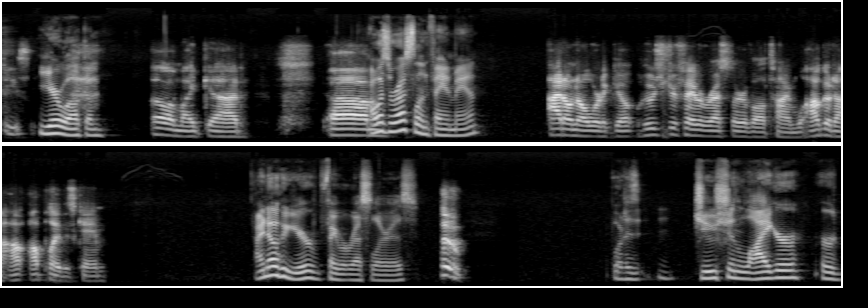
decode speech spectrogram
Jeez. You're welcome. Oh my god. Um, I was a wrestling fan, man. I don't know where to go. Who's your favorite wrestler of all time? Well, I'll go down. I'll, I'll play this game. I know who your favorite wrestler is. Who? What is it? Jushin Liger or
